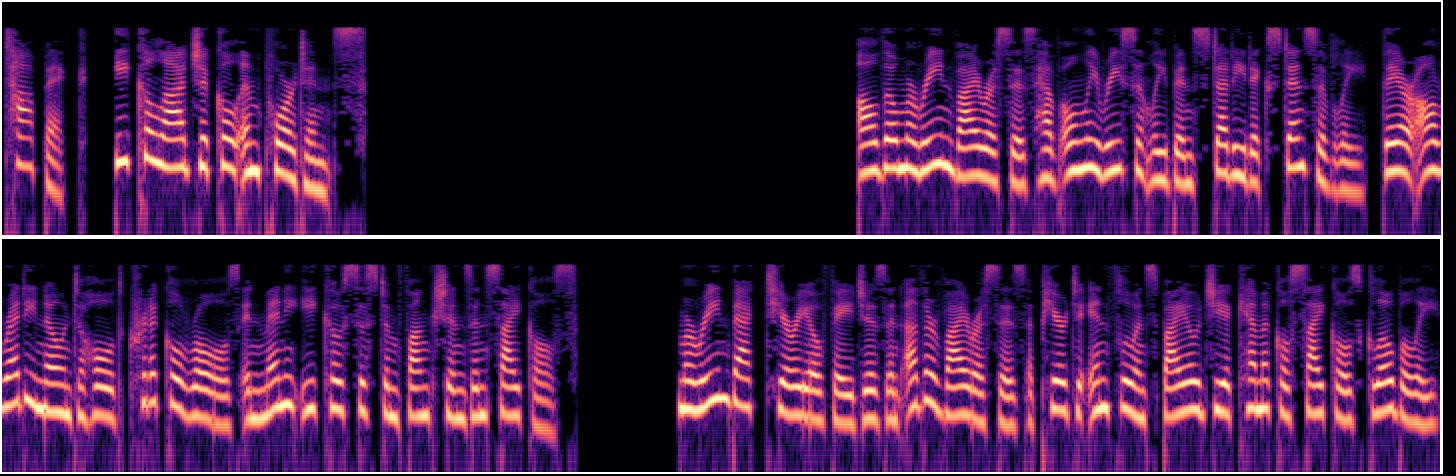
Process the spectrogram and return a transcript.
Topic: Ecological importance Although marine viruses have only recently been studied extensively, they are already known to hold critical roles in many ecosystem functions and cycles. Marine bacteriophages and other viruses appear to influence biogeochemical cycles globally,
